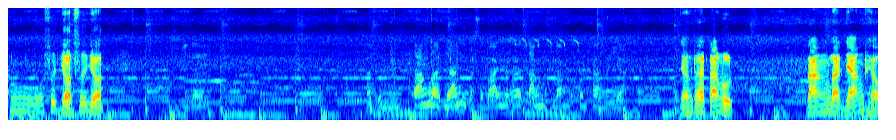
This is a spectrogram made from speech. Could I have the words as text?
โอ้สุดยอดสุดยอดขี่ได้ถ้าเป็นตังลาดยางนี่ก็สบายอยู่ถ้าตังลูกหลังค่อนข้างยากอย่างถ้าตังหลุดตังหลัดยางแถว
